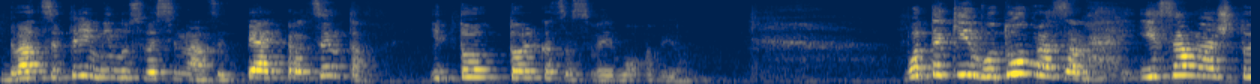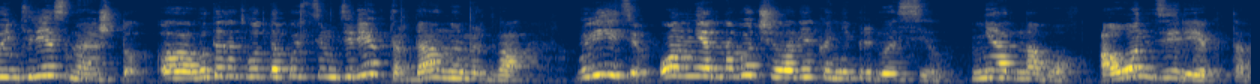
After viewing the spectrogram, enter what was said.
23 минус 18, 5%, и то только со своего объема. Вот таким вот образом, и самое, что интересное, что э, вот этот вот, допустим, директор, да, номер два, вы видите, он ни одного человека не пригласил, ни одного, а он директор.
